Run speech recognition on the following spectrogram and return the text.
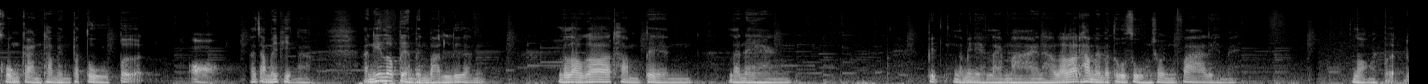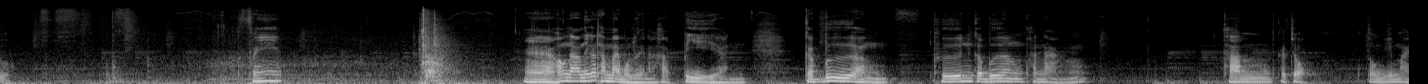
โครงการทำเป็นประตูเปิดออกถ้าจำไม่ผิดนะอันนี้เราเปลี่ยนเป็นบานเลื่อน แล้วเราก็ทำเป็นระแนง ปิดลามิเนตลายไม้นะครับแล้วก็ทำเป็นประตูสูงชนฝ้าเลยเห็นไหมลองไปเปิดดูเฟบ ห้องน้ำนี่ก็ทำใหม่หมดเลยนะครับ เปลี่ยนกระเบื้อง พื้นกระเบื้องผนังทำกระจกตรงนี้ใหม่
